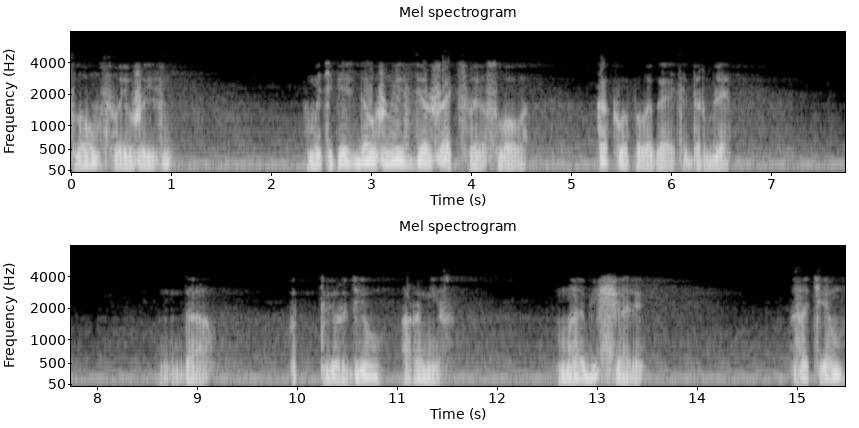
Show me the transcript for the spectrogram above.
словом, свою жизнь. Мы теперь должны сдержать свое слово, как вы полагаете, Дорбле? Да твердил Арамис. «Мы обещали». «Затем»,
